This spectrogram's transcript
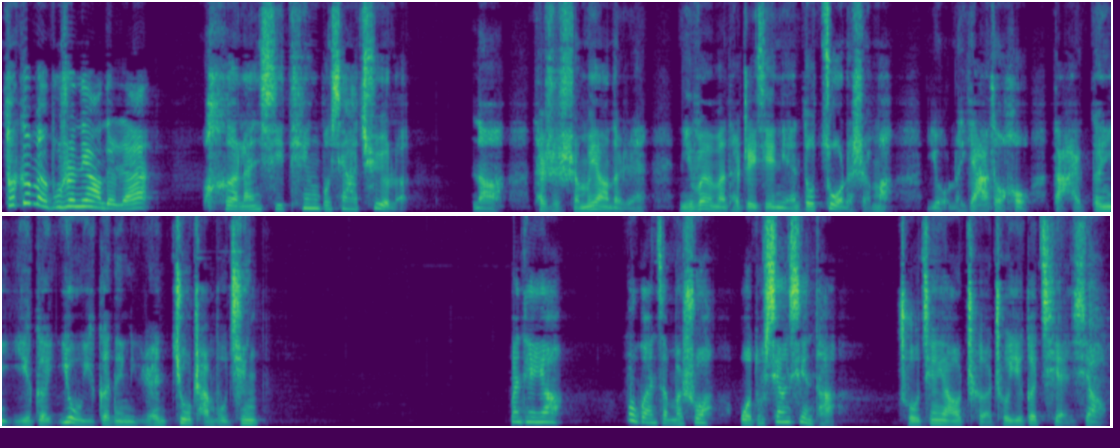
他根本不是那样的人。贺兰溪听不下去了。那他是什么样的人？你问问他这些年都做了什么？有了丫头后，他还跟一个又一个的女人纠缠不清。漫天妖，不管怎么说，我都相信他。楚清瑶扯出一个浅笑。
